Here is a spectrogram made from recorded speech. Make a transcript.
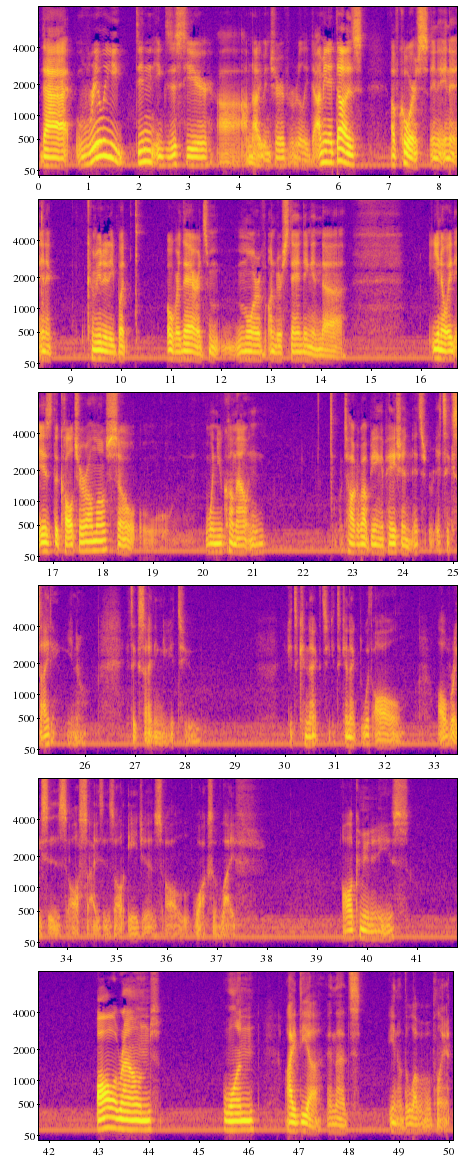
that really didn't exist here. Uh, I'm not even sure if it really does. I mean, it does, of course, in a, in a, in a community, but over there, it's m- more of understanding and, uh, you know, it is the culture almost. So when you come out and talk about being a patient, it's it's exciting, you know. It's exciting. You get to you get to connect. You get to connect with all all races, all sizes, all ages, all walks of life, all communities, all around one idea, and that's, you know, the love of a plant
